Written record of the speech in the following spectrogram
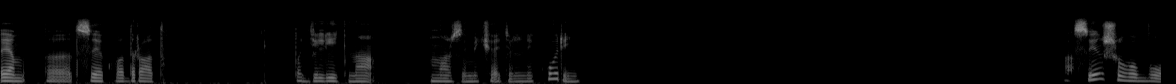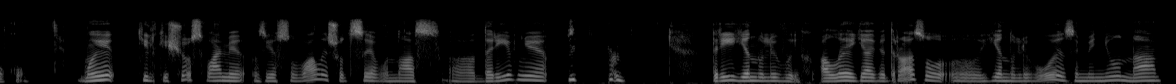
mc квадрат поділить на наш замечательний корінь. З іншого боку, ми тільки що з вами з'ясували, що це у нас е, дорівнює 3 є нульових. Але я відразу е, є нульової заміню на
